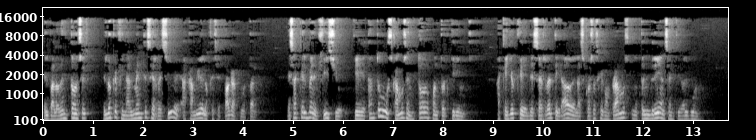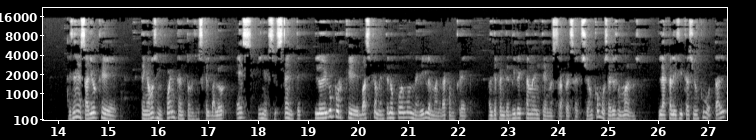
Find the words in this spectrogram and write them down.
El valor entonces es lo que finalmente se recibe a cambio de lo que se paga como tal. Es aquel beneficio que tanto buscamos en todo cuanto adquirimos, aquello que de ser retirado de las cosas que compramos no tendría sentido alguno. Es necesario que tengamos en cuenta entonces que el valor es inexistente y lo digo porque básicamente no podemos medirlo de manera concreta al depender directamente de nuestra percepción como seres humanos la calificación como tal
